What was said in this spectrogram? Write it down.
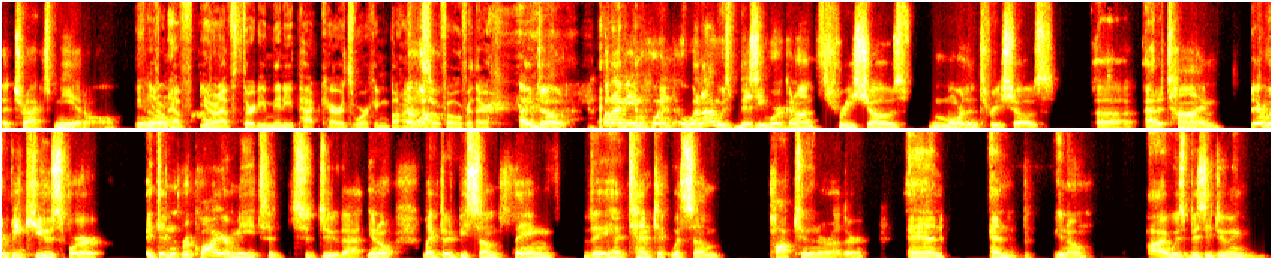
attracts me at all you know? you don't have you don't have 30 mini pat cairds working behind the sofa over there. I don't. But i mean when when i was busy working on three shows more than three shows uh, at a time, there would be cues where it didn't require me to to do that. You know, like there'd be something they had temped with some pop tune or other, and and you know, I was busy doing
